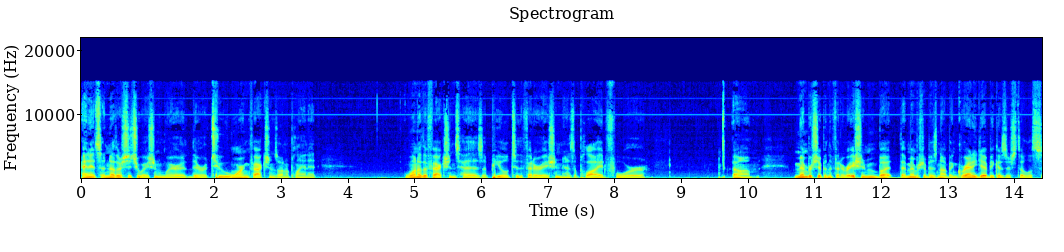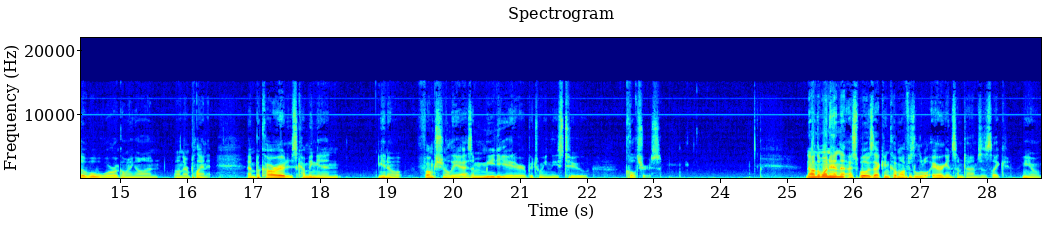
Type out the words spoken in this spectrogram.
and it's another situation where there are two warring factions on a planet. One of the factions has appealed to the Federation, has applied for um, membership in the Federation, but that membership has not been granted yet because there's still a civil war going on on their planet. And Picard is coming in, you know, functionally as a mediator between these two cultures. Now, on the one hand, I suppose that can come off as a little arrogant sometimes. It's like, you know,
